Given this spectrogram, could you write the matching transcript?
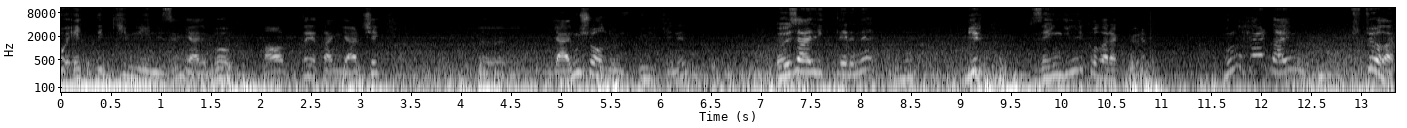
bu etnik kimliğinizin yani bu altta yatan gerçek e, gelmiş olduğunuz ülkenin özelliklerini bir zenginlik olarak görüp bunu her daim tutuyorlar.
